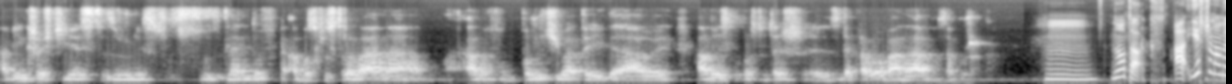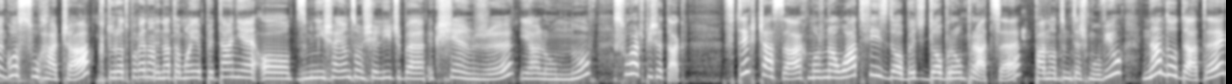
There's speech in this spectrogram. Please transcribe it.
a większość jest z różnych względów albo sfrustrowana, albo porzuciła te ideały, albo jest po prostu też e, zdeprawowana albo zaburzona. Hmm, no tak. A jeszcze mamy głos słuchacza, który odpowiada na to moje pytanie o zmniejszającą się liczbę księży i alumnów. Słuchacz pisze tak. W tych czasach można łatwiej zdobyć dobrą pracę, pan o tym też mówił. Na dodatek,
